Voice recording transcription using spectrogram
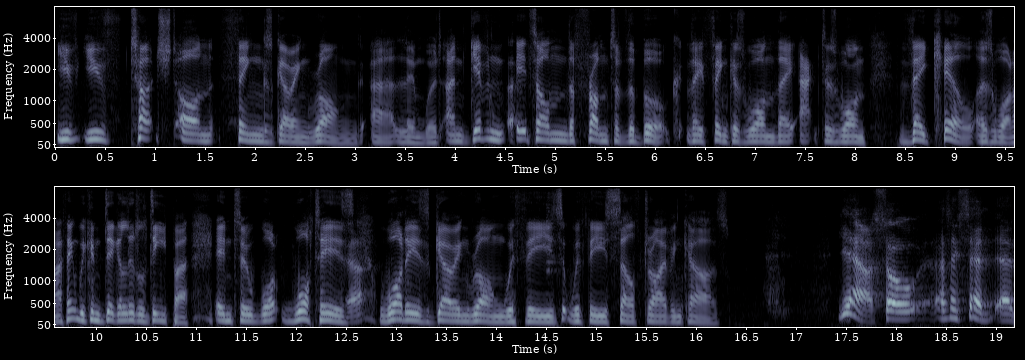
You've you've touched on things going wrong, uh, Linwood, and given it's on the front of the book, they think as one, they act as one, they kill as one. I think we can dig a little deeper into what what is Yeah. what is going wrong with these with these self-driving cars. Yeah. So as I said, uh,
